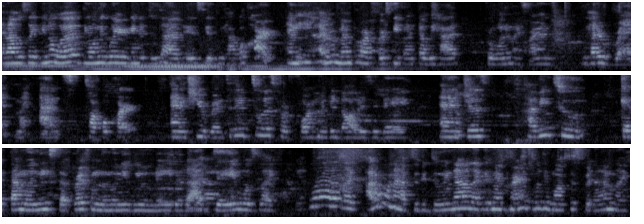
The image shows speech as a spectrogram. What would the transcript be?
And I was like, you know what? The only way you're gonna do that is if we have a cart. And Yeah. I remember our first event that we had for one of my friends. We had to rent my aunt's taco cart, and she rented it to us for four hundred dollars a day. And oh. just having to get that money separate from the money we made that Yeah. day was like, what? Like I don't want to have to be doing that. Like if my parents really want this for them, like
